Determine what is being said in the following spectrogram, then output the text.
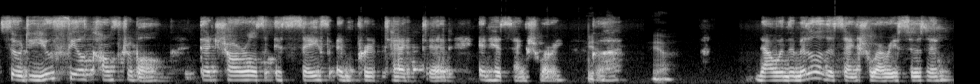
So, do you feel comfortable that Charles is safe and protected in his sanctuary? Yeah. Good. Yeah. Now, in the middle of the sanctuary, Susan,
